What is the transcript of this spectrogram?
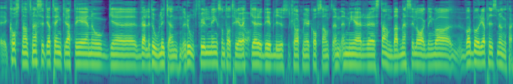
Eh, kostnadsmässigt, jag tänker att det är nog eh, väldigt olika. En rotfyllning som tar tre veckor, det blir ju såklart mer kostsamt. En, en mer eh, standardmässig lagning, var, var börjar priserna ungefär?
